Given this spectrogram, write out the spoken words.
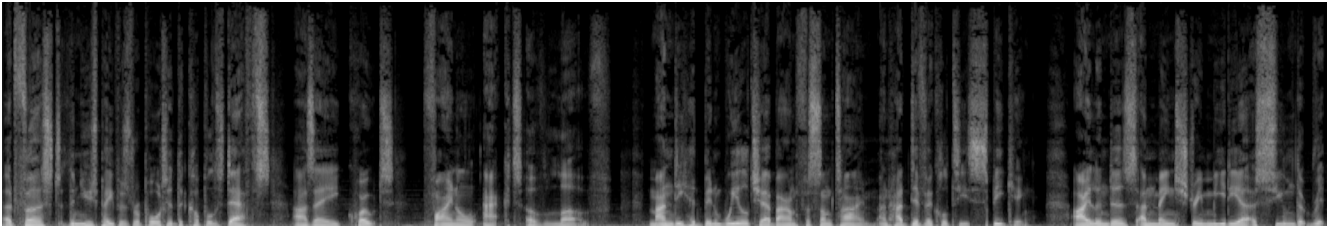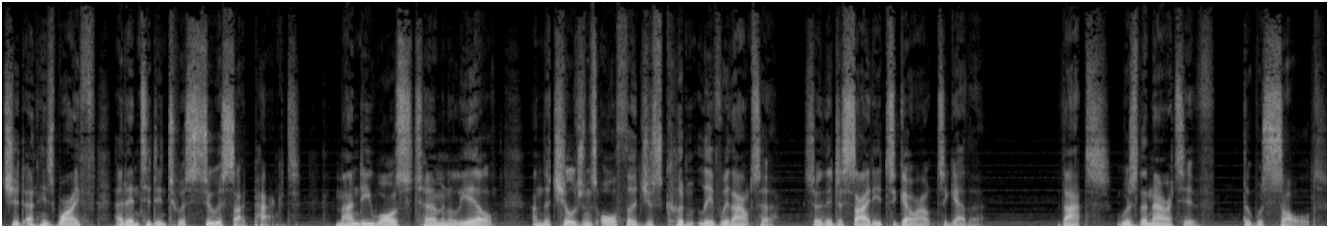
At first, the newspapers reported the couple's deaths as a, quote, final act of love. Mandy had been wheelchair bound for some time and had difficulties speaking. Islanders and mainstream media assumed that Richard and his wife had entered into a suicide pact. Mandy was terminally ill, and the children's author just couldn't live without her, so they decided to go out together. That was the narrative that was sold.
